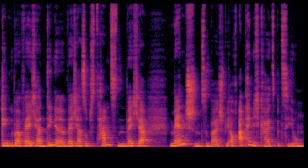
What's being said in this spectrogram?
gegenüber welcher Dinge, welcher Substanzen, welcher Menschen zum Beispiel, auch Abhängigkeitsbeziehungen.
